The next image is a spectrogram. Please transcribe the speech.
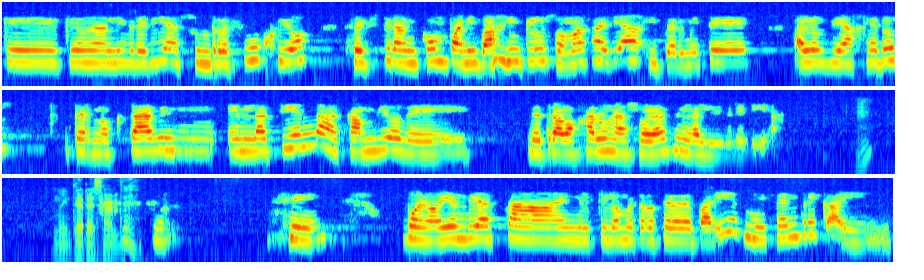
que, que una librería es un refugio, Shakespeare and Company va incluso más allá y permite a los viajeros pernoctar en, en la tienda a cambio de, de trabajar unas horas en la librería. Muy interesante. Sí. Bueno, hoy en día está en el kilómetro cero de París, muy céntrica y,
